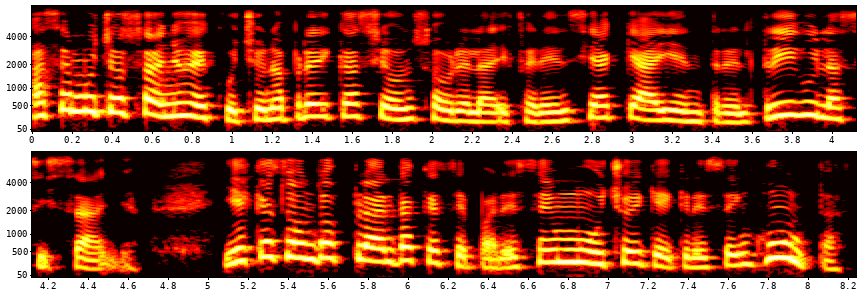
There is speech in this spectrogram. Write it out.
Hace muchos años escuché una predicación sobre la diferencia que hay entre el trigo y la cizaña. Y es que son dos plantas que se parecen mucho y que crecen juntas.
